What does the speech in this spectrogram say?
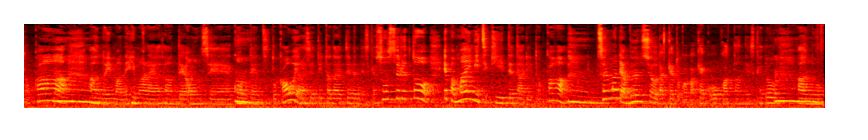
とか、うん。あの今ねヒマラヤさんで音声コンテンツとかをやらせていただいてるんですけど、そうするとやっぱ毎日聞いてたりとか、うん。それまでは文章だけとかが結構多かったんですけど、うん。あの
